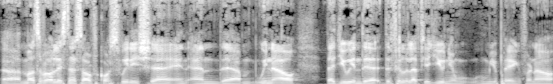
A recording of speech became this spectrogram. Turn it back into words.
Uh, most of our listeners are, of course, Swedish, uh, and, and um, we know that you in the, the Philadelphia Union, whom you're playing for now,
